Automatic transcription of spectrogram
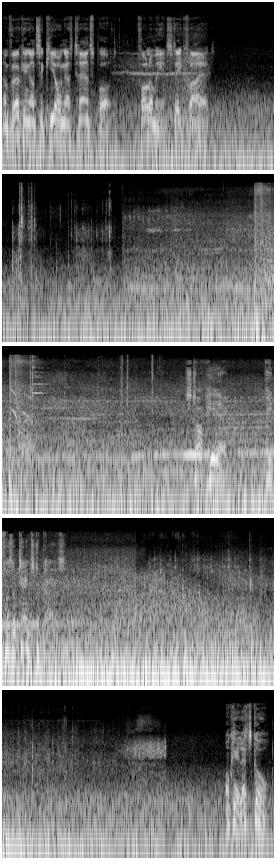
I'm working on securing us transport. Follow me and stay quiet. Stop here. Wait for the tanks to pass. Okay, let's go.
